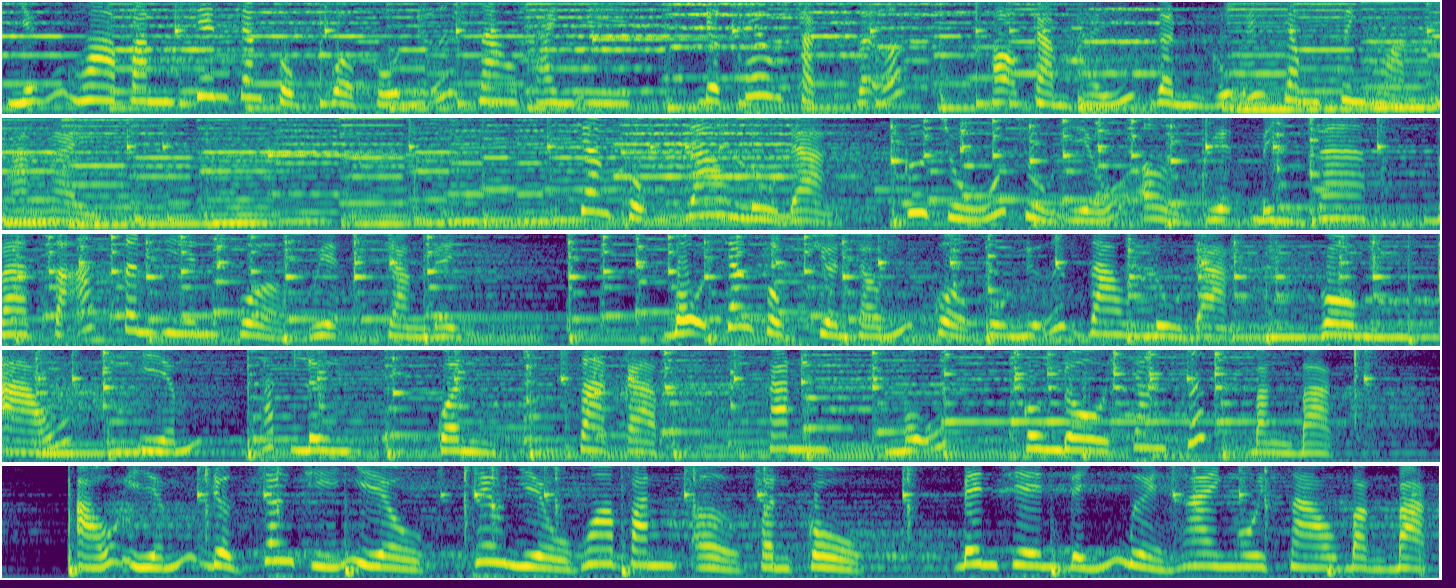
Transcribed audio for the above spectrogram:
những hoa văn trên trang phục của phụ nữ giao thanh y được thêu sặc sỡ, họ cảm thấy gần gũi trong sinh hoạt hàng ngày. Trang phục giao lù đảng cư trú chủ yếu ở huyện Bình Gia và xã Tân Yên của huyện Tràng Định. Bộ trang phục truyền thống của phụ nữ giao lù đảng gồm áo, yếm, thắt lưng, quần, xà cạp, khăn, mũ cùng đồ trang sức bằng bạc Áo yếm được trang trí nhiều, theo nhiều hoa văn ở phần cổ. Bên trên đính 12 ngôi sao bằng bạc.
